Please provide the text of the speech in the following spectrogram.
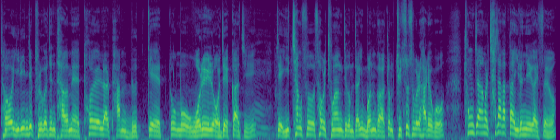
저 일이 이제 불거진 다음에 토요일 날 밤 늦게 또 뭐 월요일 어제까지 이제 이창수 서울중앙지검장이 뭔가 좀 뒷수습을 하려고 총장을 찾아갔다 이런 얘기가 있어요.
